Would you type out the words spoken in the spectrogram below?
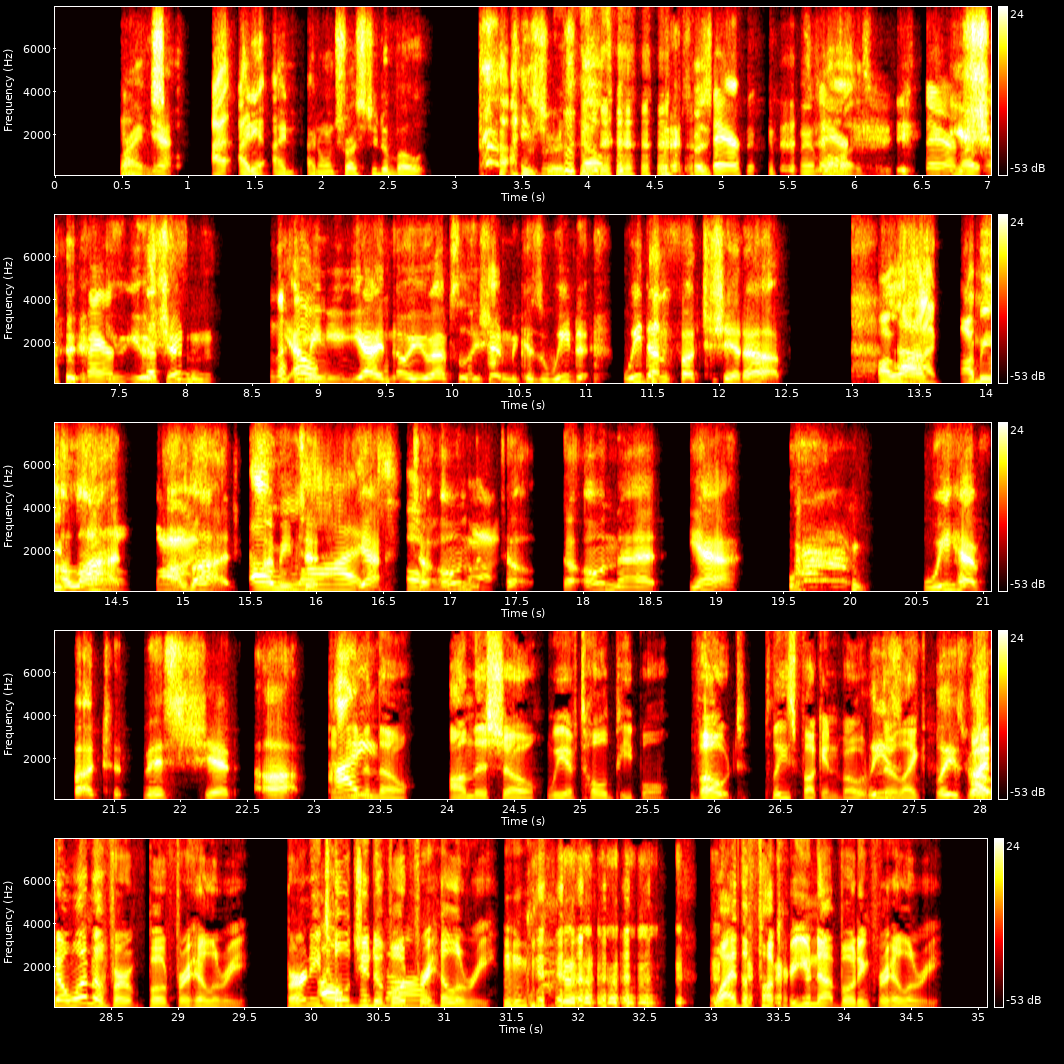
right? Yeah. So I, I, I, I don't trust you to vote. I sure as hell don't trust fair. you to Fair. laws. Fair. You, That's should, fair. you, you That's- shouldn't. No. I mean, you- yeah, no, you absolutely shouldn't because we d- we done fucked shit up A um, lot. I mean, a lot. a a lot. A I mean, lot. to yeah, to A own lot. to to own that, yeah, we have fucked this shit up. And I- even though on this show we have told people vote, please fucking vote, Please, and they're like, please vote. I don't want to vote, vote for Hillary. Bernie Oh told you my to vote for Hillary. Why the fuck are you not voting for Hillary?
